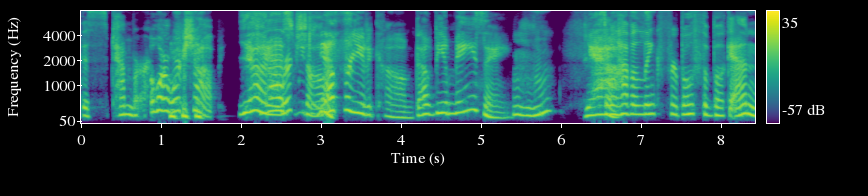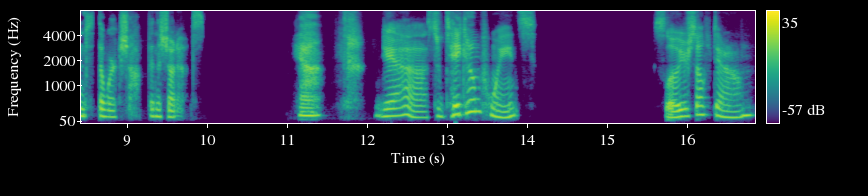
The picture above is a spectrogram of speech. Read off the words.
this September. Oh, our workshop. yeah, yes, at our we'd workshop. love for you to come. That would be amazing. Yeah. So we'll have a link for both the book and the workshop in the show notes. Yeah. Yeah. So take home points. Slow yourself down.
